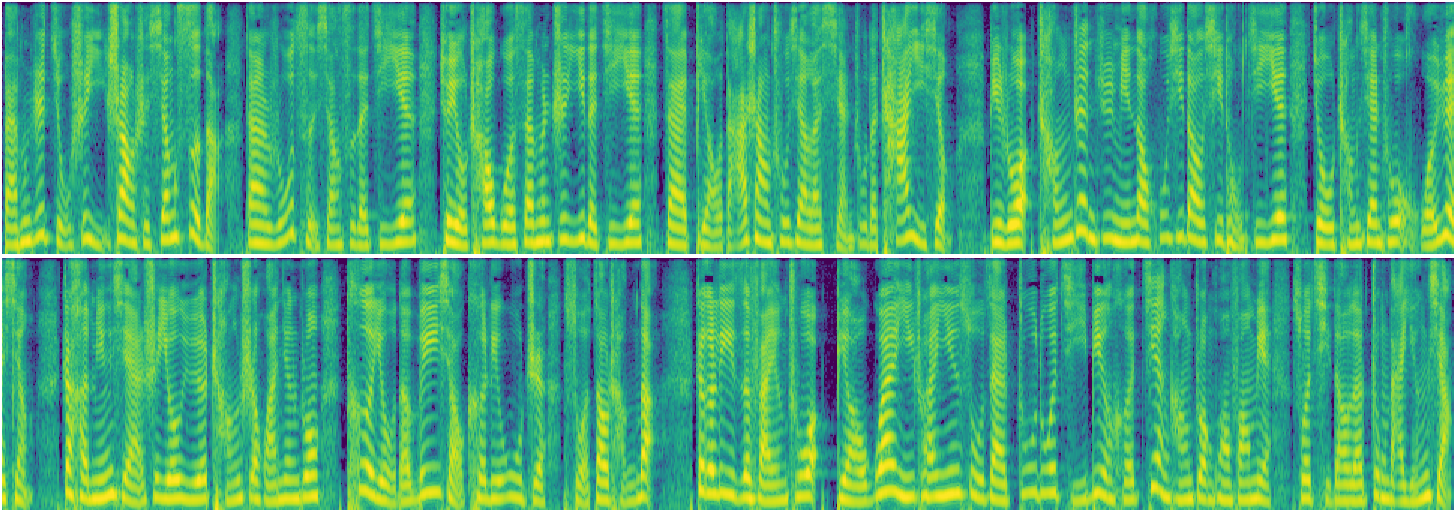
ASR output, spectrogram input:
百分之九十以上是相似的，但如此相似的基因，却有超过三分之一的基因在表达上出现了显著的差异性。比如，城镇居民的呼吸道系统基因就呈现出活跃性，这很明显是由于城市环境中特有的微小颗粒物质所造成的。这个例子反映出表观遗传因素在诸多疾病和健康状况方面所起到的重大影响。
